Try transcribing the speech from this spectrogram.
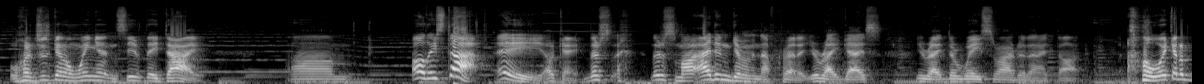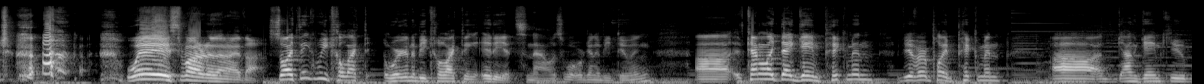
We're just gonna wing it and see if they die. Um... Oh, they stopped! Hey, okay. They're, they're smart. I didn't give them enough credit. You're right, guys. You're right. They're way smarter than I thought. Oh, look at them. Way smarter than I thought. So I think we collect, we're to be collecting idiots now is what we're to be doing. Uh, it's kind of like that game Pikmin. If you've ever played Pikmin uh, on GameCube,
